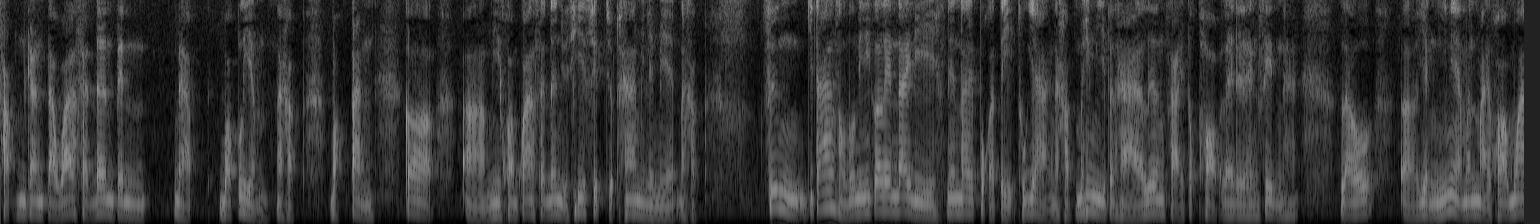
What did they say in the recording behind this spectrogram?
62เหมือนกัน แต่ว่าแซดเดิลเป็นแบบบล็อกเหลี่ยมนะครับบล็อกตันก็มีความกว้างแซดเดิลอยู่ที่ 10.5มิลลิเมตรนะครับ ซึ่งกีตาร์ทั้งสองตัวนี้ก็เล่นได้ดี เล่นได้ปกติทุกอย่างนะครับ ไม่มีปัญหาเรื่องสายตกขอบอะไรใดๆทั้งสิ้นนะฮะแล้วอย่างนี้เนี่ยมันหมายความว่า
